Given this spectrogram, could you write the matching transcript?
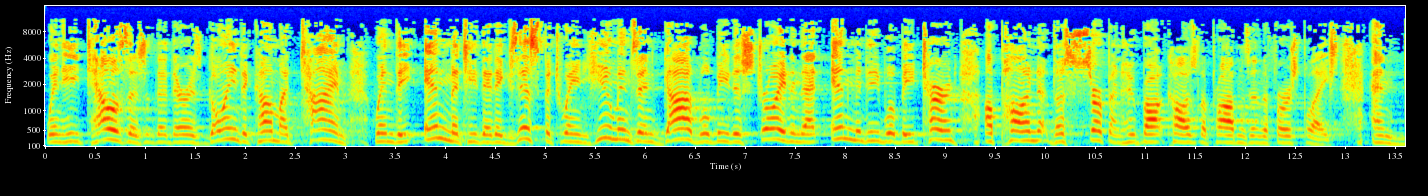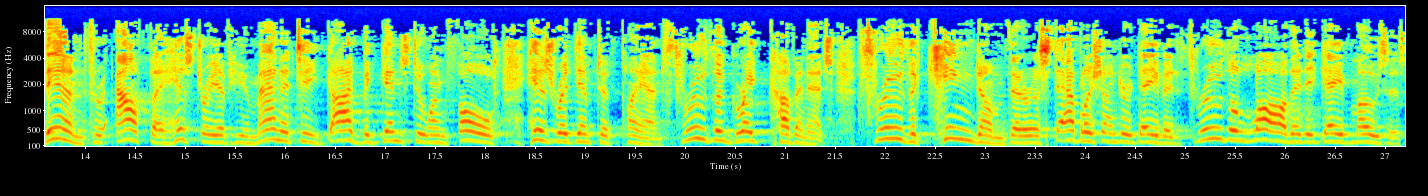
when He tells us that there is going to come a time when the enmity that exists between humans and God will be destroyed and that enmity will be turned turned upon the serpent who brought, caused the problems in the first place. And then throughout the history of humanity, God begins to unfold His redemptive plan through the great covenants, through the kingdom that are established under David, through the law that He gave Moses,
